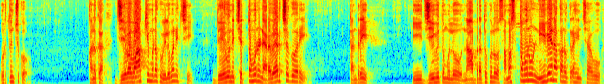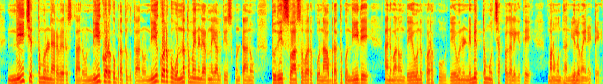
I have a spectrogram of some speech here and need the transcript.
గుర్తుంచుకో. కనుక జీవవాక్యమునకు విలువనిచ్చి దేవుని చిత్తమును నెరవేర్చగోరి. తండ్రి ఈ జీవితములో నా బ్రతుకులో సమస్తమును నీవే నాకు అనుగ్రహించావు. నీ చిత్తమును నెరవేరుస్తాను. నీ కొరకు బ్రతుకుతాను. నీ కొరకు ఉన్నతమైన నిర్ణయాలు తీసుకుంటాను. తుది శ్వాస వరకు నా బ్రతుకు నీదే అని మనం దేవుని కొరకు దేవుని నిమిత్తము చెప్పగలిగితే మనము ధన్యులమైనట్టే.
